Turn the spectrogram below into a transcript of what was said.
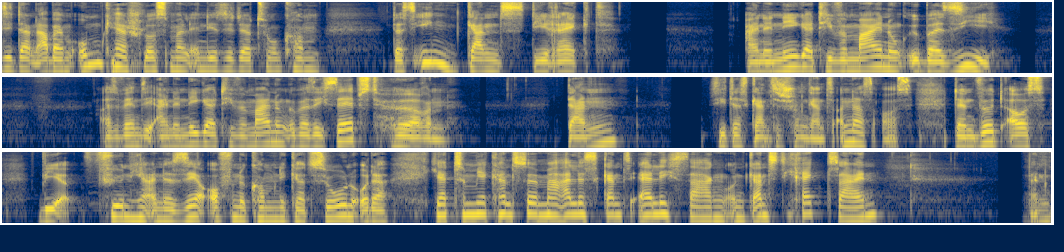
sie dann aber im Umkehrschluss mal in die Situation kommen, dass ihnen ganz direkt eine negative Meinung über sie, also wenn sie eine negative Meinung über sich selbst hören, dann sieht das Ganze schon ganz anders aus. Dann wird aus, wir führen hier eine sehr offene Kommunikation oder, ja, zu mir kannst du immer alles ganz ehrlich sagen und ganz direkt sein, dann,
